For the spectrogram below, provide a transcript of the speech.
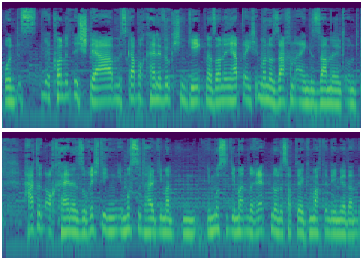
und es, ihr konntet nicht sterben, es gab auch keine wirklichen Gegner, sondern ihr habt eigentlich immer nur Sachen eingesammelt und hattet auch keine so richtigen, ihr musstet halt jemanden, ihr musstet jemanden retten und das habt ihr gemacht, indem ihr dann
